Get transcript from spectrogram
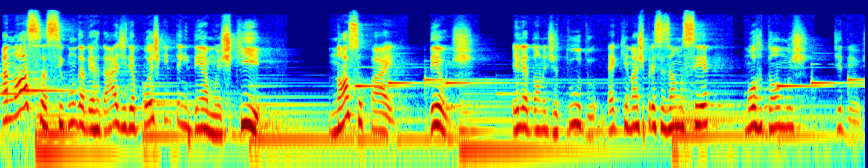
A nossa segunda verdade, depois que entendemos que nosso Pai, Deus, Ele é dono de tudo, é que nós precisamos ser mordomos de Deus,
